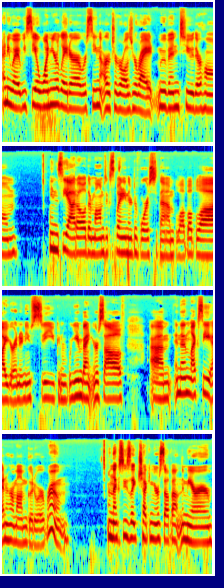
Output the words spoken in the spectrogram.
anyway, we see a 1 year later, we're seeing the Archer girls, you're right, move into their home in Seattle. Their mom's explaining their divorce to them, blah blah blah. You're in a new city, you can reinvent yourself. Um and then Lexi and her mom go to her room. And Lexi's like checking herself out in the mirror.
